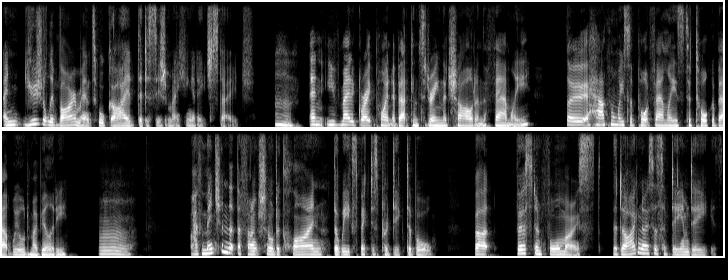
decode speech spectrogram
and usual environments will guide the decision making at each stage. Mm. And you've made a great point about considering the child and the family. So, how can we support families to talk about wheeled mobility? Mm. I've mentioned that the functional decline that we expect is predictable, but first and foremost, the diagnosis of DMD is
